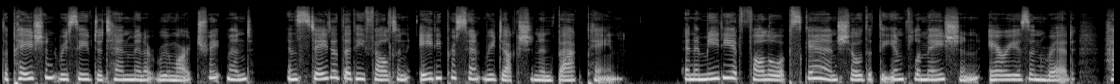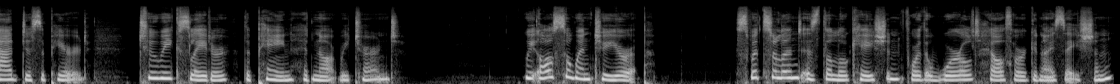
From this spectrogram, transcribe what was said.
The patient received a 10 minute Rhumart treatment and stated that he felt an 80% reduction in back pain. An immediate follow up scan showed that the inflammation, areas in red, had disappeared. Two weeks later, the pain had not returned. We also went to Europe. Switzerland is the location for the World Health Organization,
